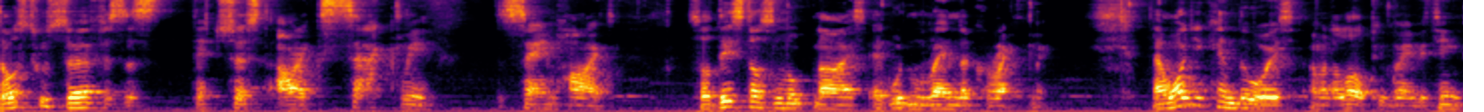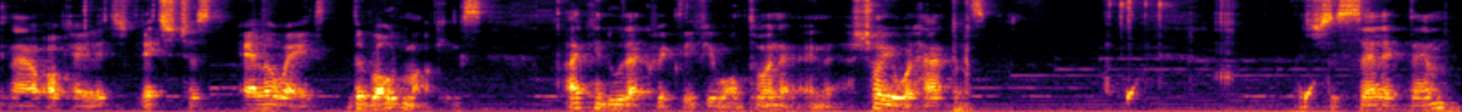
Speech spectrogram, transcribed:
those two surfaces, they just are exactly the same height. So this doesn't look nice, it wouldn't render correctly. Now what you can do is, I mean a lot of people maybe think now, okay, let's, let's just elevate the road markings. I can do that quickly if you want to and, and show you what happens. Let's just select them.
